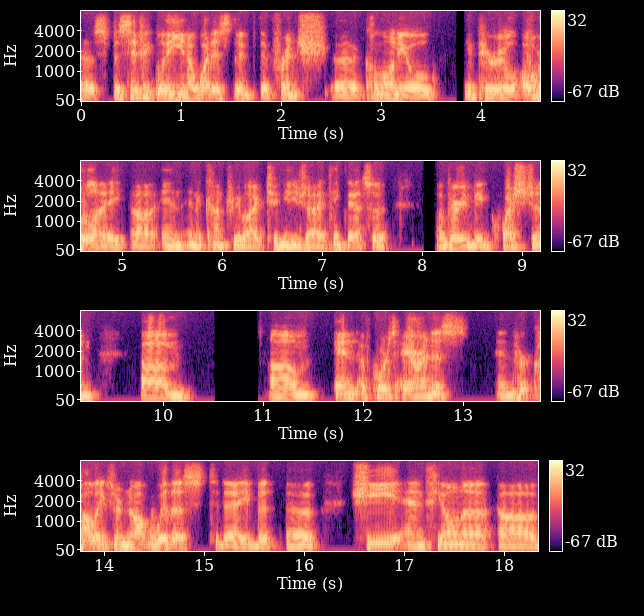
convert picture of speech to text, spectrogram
uh specifically, you know, what is the the French uh, colonial imperial overlay uh, in in a country like Tunisia? I think that's a a very big question. Um, um, and of course, Erin is and her colleagues are not with us today, but she and Fiona uh,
